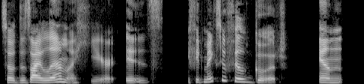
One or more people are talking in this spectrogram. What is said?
So the dilemma here is if it makes you feel good and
